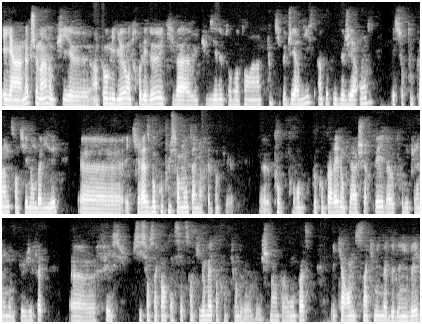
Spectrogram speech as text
Et il y a un autre chemin donc qui est un peu au milieu entre les deux et qui va utiliser de temps en temps un tout petit peu de GR10, un peu plus de GR11 et surtout plein de sentiers non balisés et qui reste beaucoup plus en montagne en fait. Donc euh, pour, pour un peu comparer, donc la HRP, la Haute Route des Pyrénées donc, que j'ai faite, euh, fait 650 à 700 km en fonction de, des chemins par où on passe et 45 000 mètres de dénivelé.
